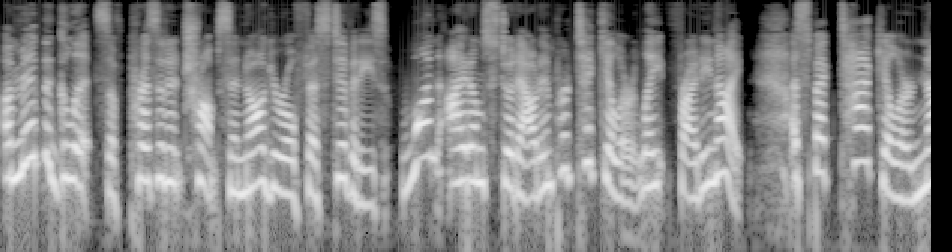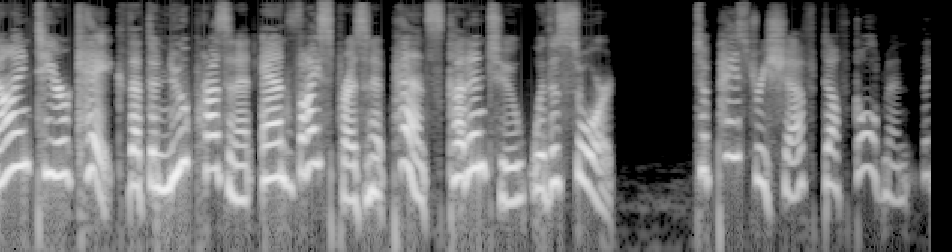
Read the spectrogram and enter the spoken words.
Amid the glitz of President Trump's inaugural festivities, one item stood out in particular late Friday night a spectacular nine tier cake that the new president and Vice President Pence cut into with a sword. To pastry chef Duff Goldman, the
